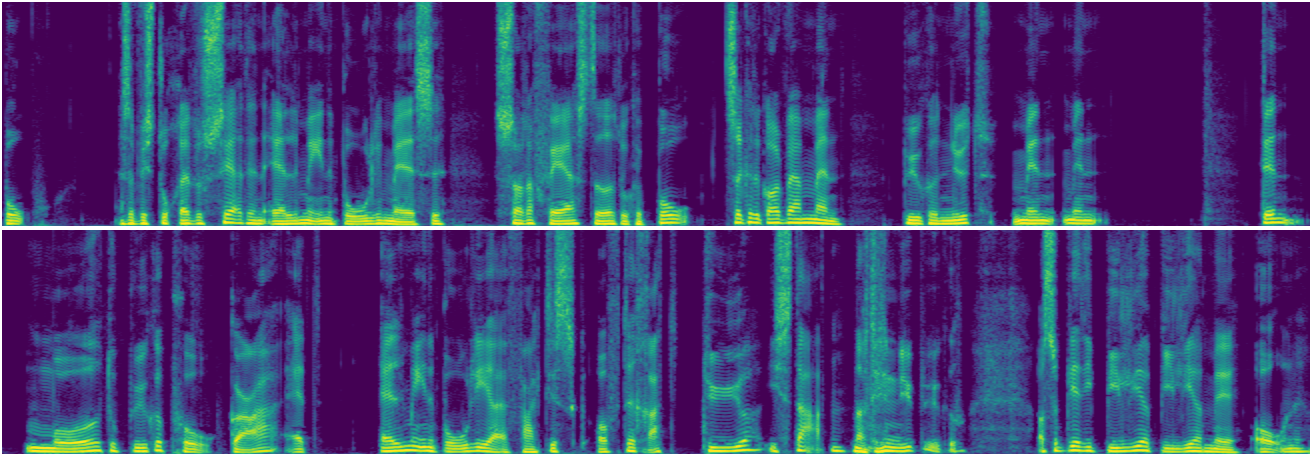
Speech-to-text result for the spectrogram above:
bo? Altså hvis du reducerer den almene boligmasse, så er der færre steder, du kan bo. Så kan det godt være, at man bygger nyt, men, men den måde, du bygger på, gør, at almene boliger er faktisk ofte ret dyre i starten, når det er nybygget. Og så bliver de billigere og billigere med årene.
